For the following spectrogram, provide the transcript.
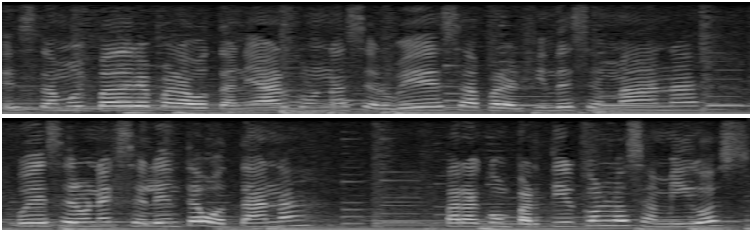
Está muy padre para botanear con una cerveza, para el fin de semana. Puede ser una excelente botana para compartir con los amigos.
